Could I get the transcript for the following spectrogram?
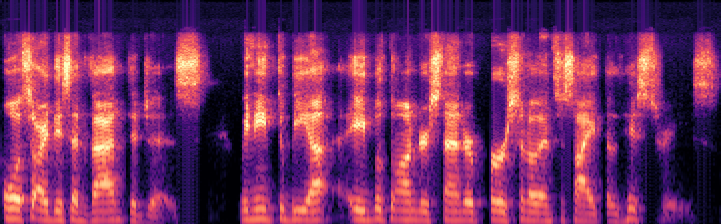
also our disadvantages, we need to be uh, able to understand our personal and societal histories.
